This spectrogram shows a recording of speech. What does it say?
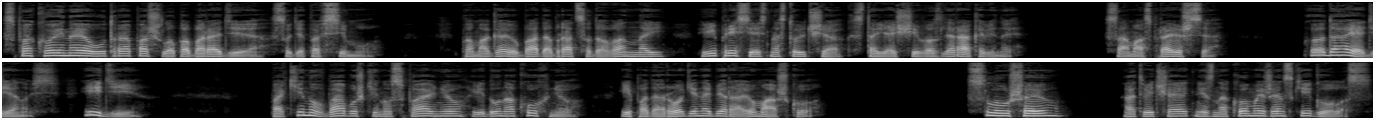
Спокойное утро пошло по бороде, судя по всему. Помогаю Ба добраться до ванной и присесть на стульчак, стоящий возле раковины. Сама справишься? Куда я денусь? Иди. Покинув бабушкину спальню, иду на кухню и по дороге набираю Машку. «Слушаю», — отвечает незнакомый женский голос.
